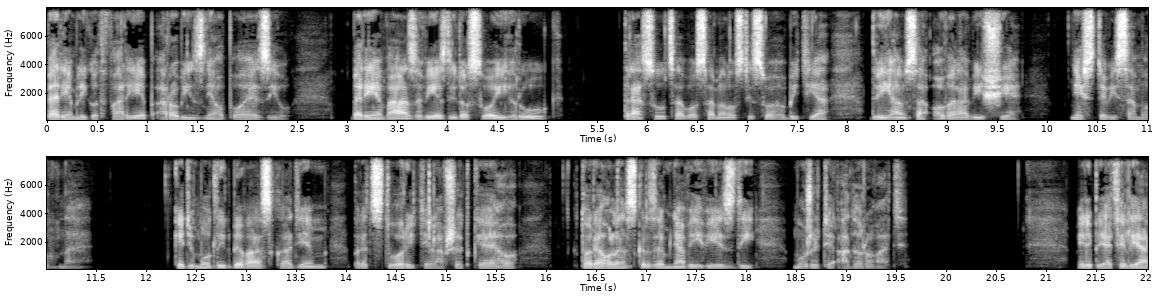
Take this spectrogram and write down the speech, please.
Beriem ligot farieb a robím z neho poéziu. Beriem vás, hviezdy, do svojich rúk Trasúca v osamelosti svojho bytia, dvíham sa oveľa vyššie, než ste vy samotné. Keď v modlitbe vás kladiem pred stvoriteľa všetkého, ktorého len skrze mňa vy hviezdy môžete adorovať. Milí priatelia,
